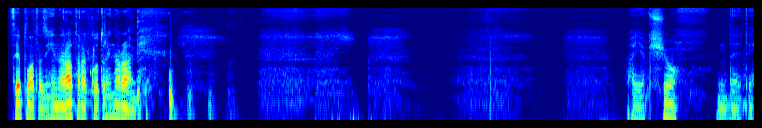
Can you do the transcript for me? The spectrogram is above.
це плата з генератора, котрий на рамі. А якщо де ти?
